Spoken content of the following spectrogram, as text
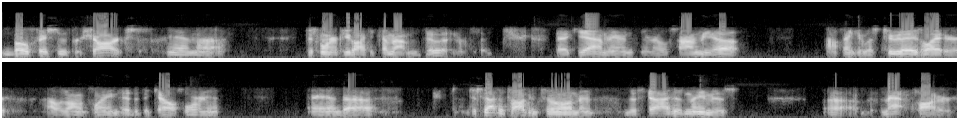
bow fishing for sharks, and uh, just wondering if you'd like to come out and do it." And I said, "Heck yeah, man! You know, sign me up." I think it was two days later I was on a plane headed to California, and uh, just got to talking to him. And this guy, his name is uh, Matt Potter.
